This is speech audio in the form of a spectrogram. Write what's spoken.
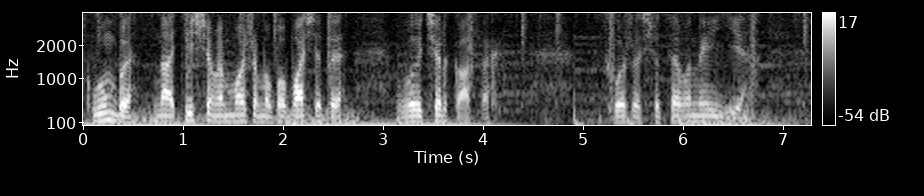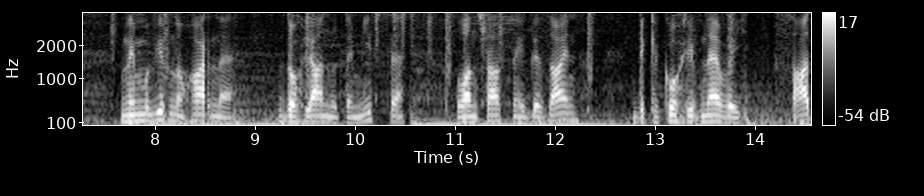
клумби на ті, що ми можемо побачити в Черкасах. Схоже, що це вони і є. Неймовірно гарне доглянуте місце, ландшафтний дизайн, декількогрівневий сад.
